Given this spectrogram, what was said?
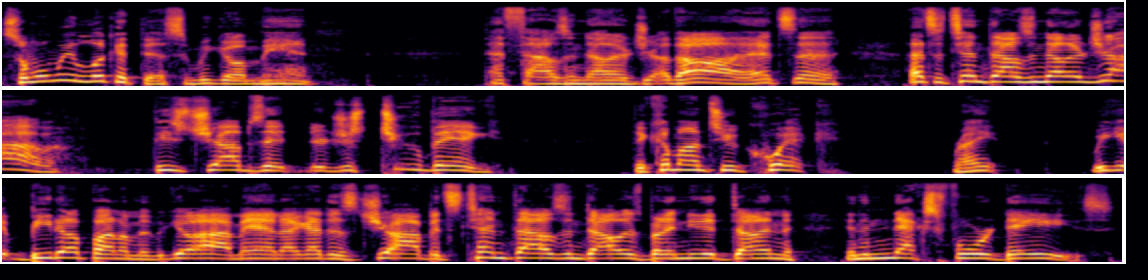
So when we look at this and we go, man, that thousand dollar job, oh, that's a that's a ten thousand dollar job. These jobs that they're just too big, they come on too quick, right? We get beat up on them and we go, ah, oh, man, I got this job. It's ten thousand dollars, but I need it done in the next four days.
